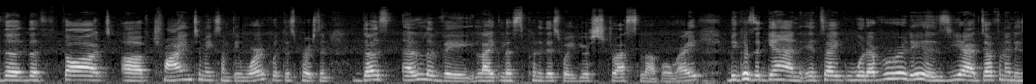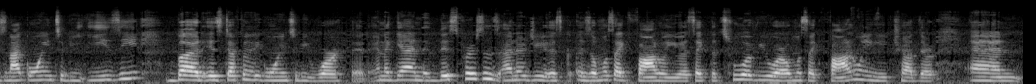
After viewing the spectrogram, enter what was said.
the the thought of trying to make something work with this person does elevate like let's put it this way your stress level right? Because again it's like whatever it is yeah definitely it's not going to be easy but it's definitely going to be worth it. And again this person's energy is, is almost like following you. It's like the two of you are almost like following each other and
